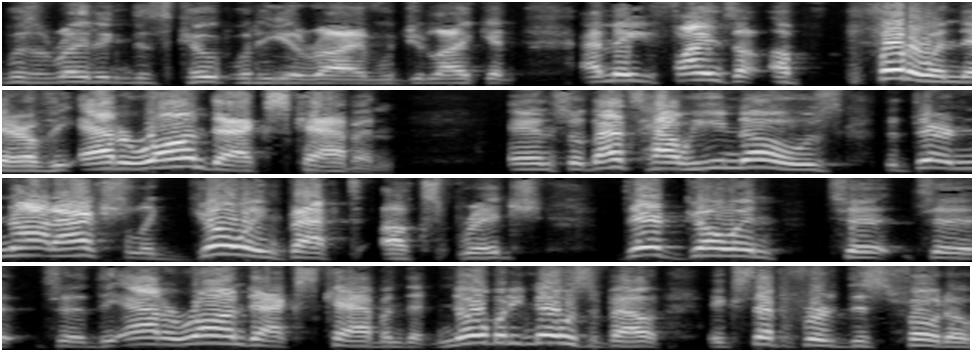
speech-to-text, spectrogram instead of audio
was wearing this coat when he arrived. Would you like it? And then he finds a, a photo in there of the Adirondacks cabin. And so that's how he knows that they're not actually going back to Uxbridge. They're going to to to the Adirondacks cabin that nobody knows about except for this photo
